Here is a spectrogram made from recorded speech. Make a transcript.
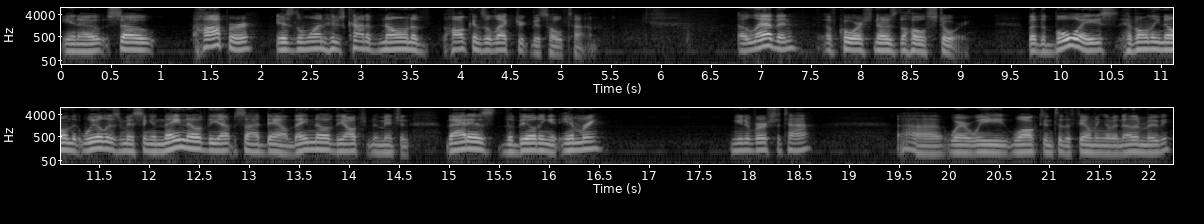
You know, so Hopper is the one who's kind of known of Hawkins Electric this whole time. Eleven, of course, knows the whole story. But the boys have only known that Will is missing, and they know of the upside down. They know of the alternate dimension. That is the building at Emory University, uh, where we walked into the filming of another movie.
